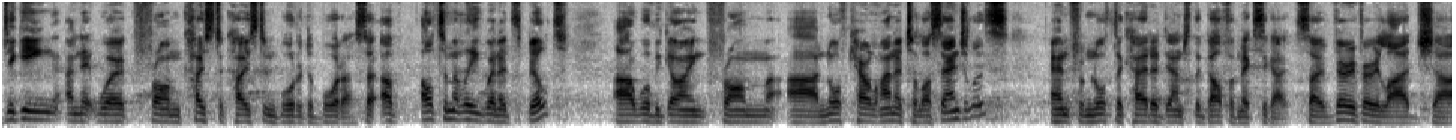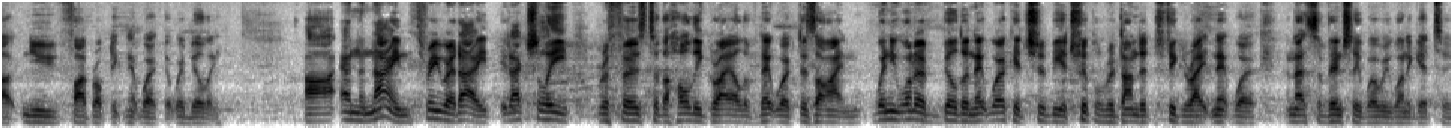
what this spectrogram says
digging a network from coast to coast and border to border. So ultimately, when it's built, uh, we'll be going from uh, North Carolina to Los Angeles and from North Dakota down to the Gulf of Mexico. So very, very large uh, new fibre optic network that we're building. Uh, and the name, 3 Red 8, it actually refers to the holy grail of network design. When you want to build a network, it should be a triple redundant figure eight network, and that's eventually where we want to get to.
